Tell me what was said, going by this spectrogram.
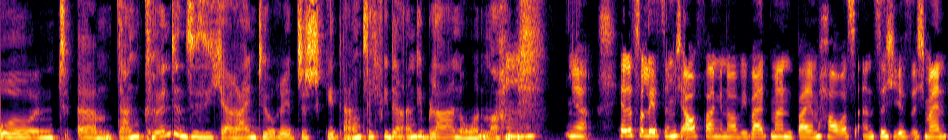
Und ähm, dann könnten sie sich ja rein theoretisch gedanklich wieder an die Planungen machen. Mhm. Ja, ja, das wollte jetzt nämlich auch fragen, genau, wie weit man beim Haus an sich ist. Ich meine,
